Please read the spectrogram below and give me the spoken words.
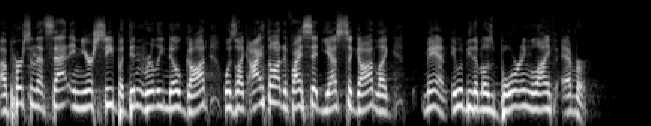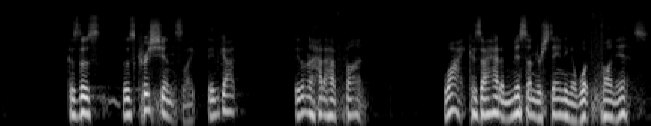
a person that sat in your seat but didn't really know God was like, I thought if I said yes to God, like, man, it would be the most boring life ever. Because those, those Christians, like, they've got, they don't know how to have fun. Why? Because I had a misunderstanding of what fun is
